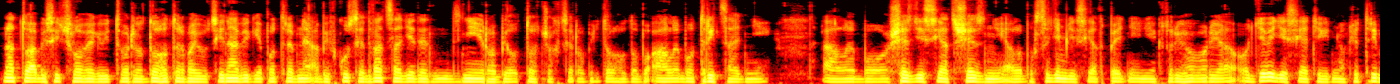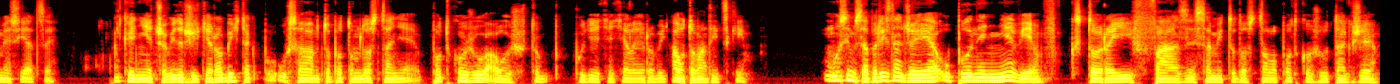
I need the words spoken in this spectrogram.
na to, aby si človek vytvoril dlhotrvajúci návyk, je potrebné, aby v kuse 21 dní robil to, čo chce robiť dlhodobo, alebo 30 dní, alebo 66 dní, alebo 75 dní. Niektorí hovoria o 90 dňoch, že 3 mesiace. Keď niečo vydržíte robiť, tak už sa vám to potom dostane pod kožu a už to budete ďalej robiť automaticky. Musím sa priznať, že ja úplne neviem, v ktorej fáze sa mi to dostalo pod kožu, takže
